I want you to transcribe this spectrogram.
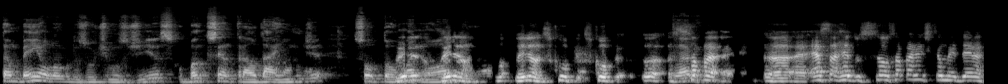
também ao longo dos últimos dias, o Banco Central da Índia soltou uma William, nota. William, William desculpe, desculpe. Uh, claro. Só para uh, essa redução, só para a gente ter uma ideia,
